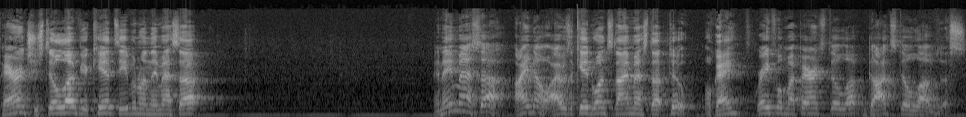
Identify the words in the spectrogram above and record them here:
Parents, you still love your kids even when they mess up? And they mess up. I know. I was a kid once and I messed up too. Okay? Grateful my parents still love. God still loves us.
